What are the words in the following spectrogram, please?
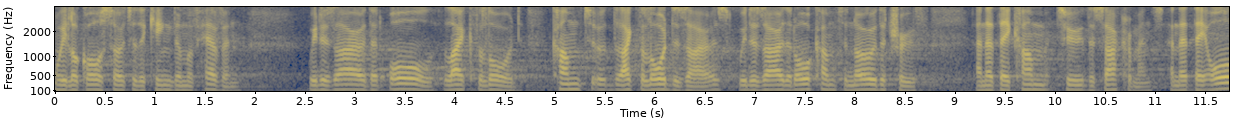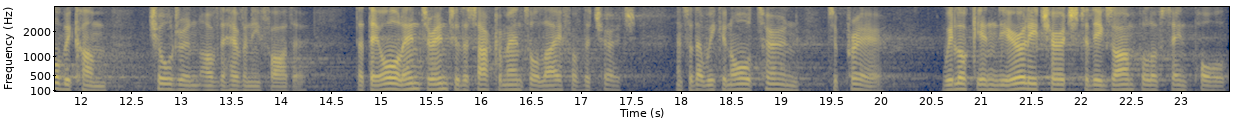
we look also to the kingdom of heaven. We desire that all, like the Lord, come to, like the Lord desires, we desire that all come to know the truth and that they come to the sacraments and that they all become children of the Heavenly Father, that they all enter into the sacramental life of the church, and so that we can all turn to prayer. We look in the early church to the example of St. Paul,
